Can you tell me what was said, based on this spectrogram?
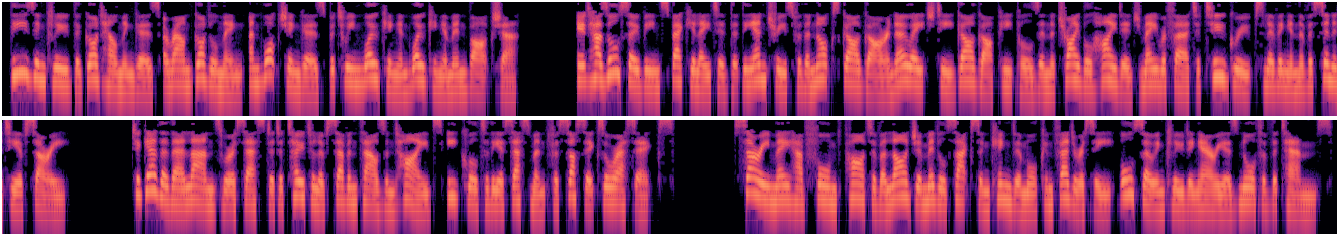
These include the Godhelmingas around Godalming, and Wakchingers between Woking and Wokingham in Berkshire. It has also been speculated that the entries for the Noxgaga and Ohtgaga peoples in the tribal hidage may refer to two groups living in the vicinity of Surrey. Together their lands were assessed at a total of 7,000 hides, equal to the assessment for Sussex or Essex. Surrey may have formed part of a larger Middle Saxon kingdom or confederacy, also including areas north of the Thames.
